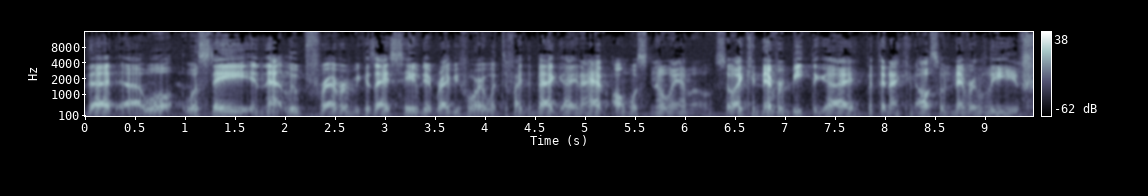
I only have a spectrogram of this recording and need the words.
that uh, will will stay in that loop forever because I saved it right before I went to fight the bad guy and I have almost no ammo, so I can never beat the guy, but then I can also never leave.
